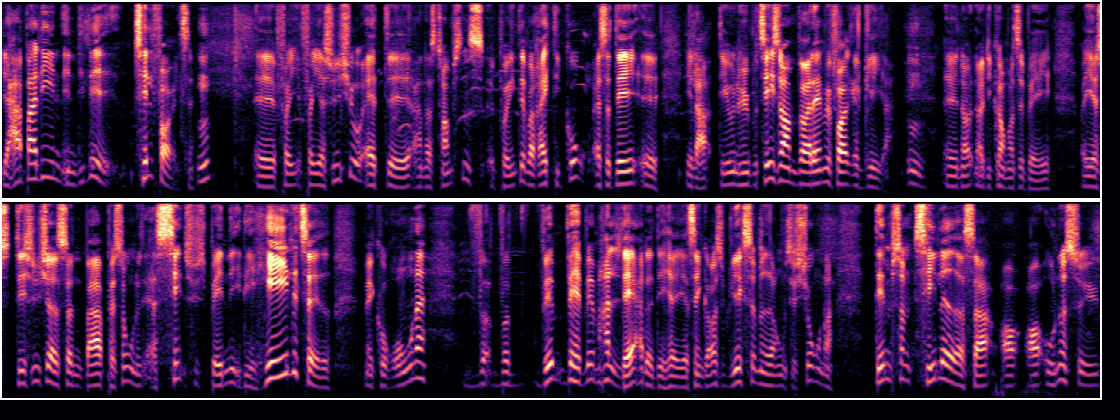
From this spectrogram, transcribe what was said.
Jeg har bare lige en, en lille tilføjelse. Mm. Øh, for, for jeg synes jo, at øh, Anders Thomsens pointe var rigtig god. Altså det, øh, eller det er jo en hypotese om, hvordan vil folk agere, mm. øh, når, når de kommer tilbage. Og jeg, det synes jeg sådan bare personligt er sindssygt spændende i det hele taget med corona. Hvem, hvem, hvem har lært af det her? Jeg tænker også virksomheder og organisationer. Dem, som tillader sig at, at undersøge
